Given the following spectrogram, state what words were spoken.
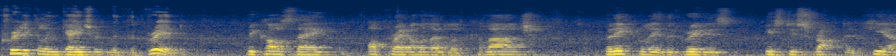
critical engagement with the grid because they operate on the level of collage, but equally the grid is, is disrupted here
